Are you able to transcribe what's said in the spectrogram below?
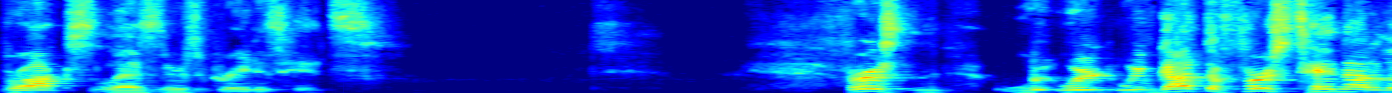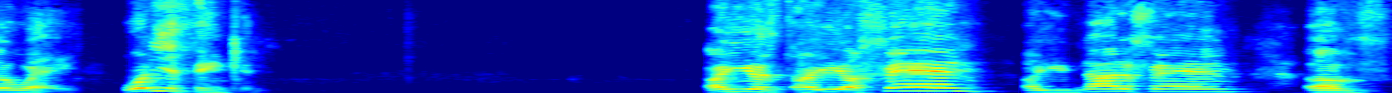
Brock's Lesnar's greatest hits. First, we- we're, we've got the first 10 out of the way. What are you thinking? Are you a, are you a fan? Are you not a fan of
